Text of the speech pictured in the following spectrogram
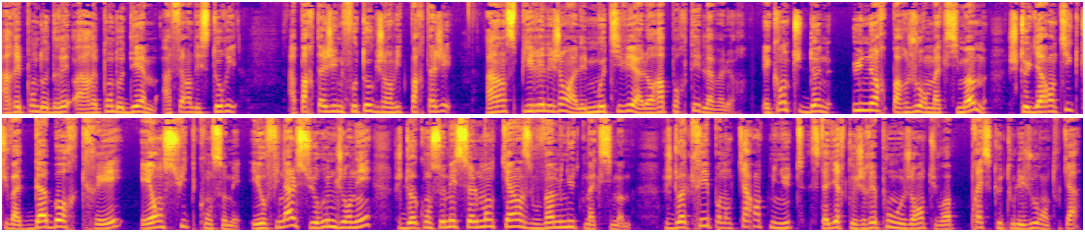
à répondre aux, à répondre aux DM, à faire des stories, à partager une photo que j'ai envie de partager, à inspirer les gens, à les motiver, à leur apporter de la valeur. Et quand tu te donnes une heure par jour maximum, je te garantis que tu vas d'abord créer et ensuite consommer. Et au final, sur une journée, je dois consommer seulement 15 ou 20 minutes maximum je dois créer pendant 40 minutes, c'est-à-dire que je réponds aux gens, tu vois, presque tous les jours en tout cas.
